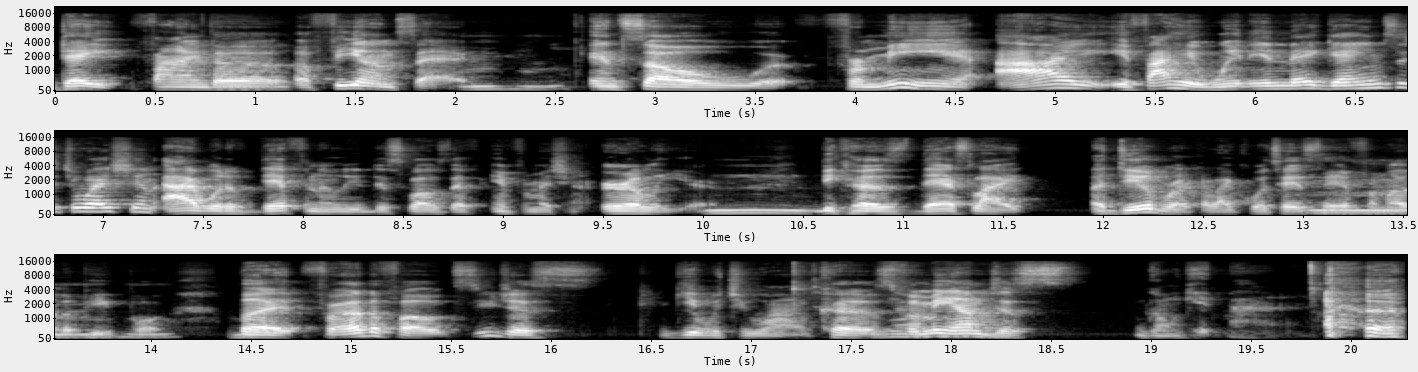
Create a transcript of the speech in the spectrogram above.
date, find a, a fiance. Mhm. And so for me, I if I had went in that game situation, I would have definitely disclosed that information earlier Mm. because that's like a deal breaker, like what Ted said from other people. Mhm. But for other folks, you just get what you want. Because for me, I'm just gonna get mine.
